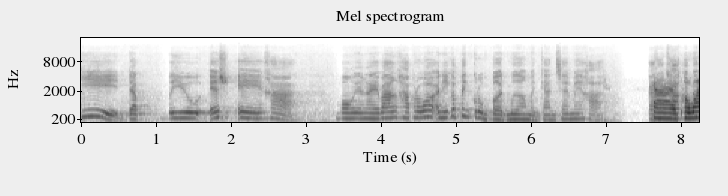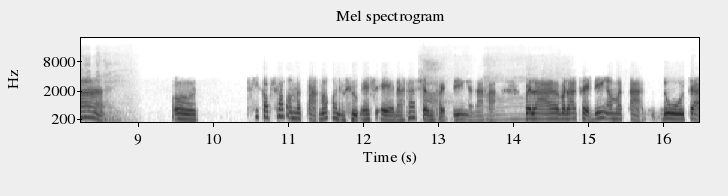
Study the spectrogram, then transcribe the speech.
ที่ WHA ค่ะ มองยังไงบ้างคะ เพราะว่าอันนี้ก็เป็นกลุ่มเปิดเมืองเหมือนกันใช่ไหมคะ ใช่กคเพราะว่าก็ไม่ค่อยไปไหนเออที่ก๊อฟชอบอมตะมากกว่า WHA นะ ถ้าเชิงค่ะเทรดดิ้งอะนะคะอ่เวลาเวลาเทรดดิ้งอมตะดูจะ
